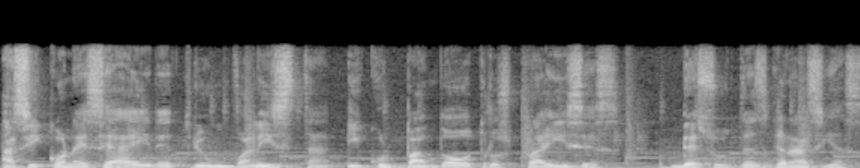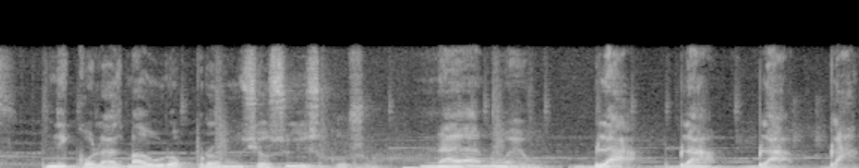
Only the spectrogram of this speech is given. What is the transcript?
Así con ese aire triunfalista y culpando a otros países de sus desgracias, Nicolás Maduro pronunció su discurso. Nada nuevo. Bla, bla, bla, bla.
